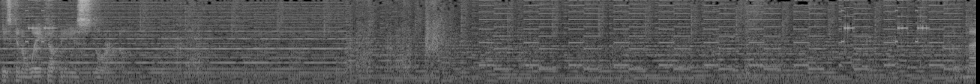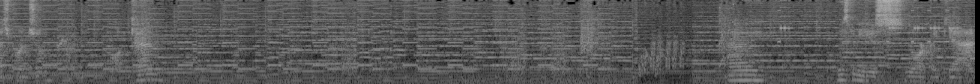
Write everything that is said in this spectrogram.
He's gonna wake up and use snort. He's gonna use snort again.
